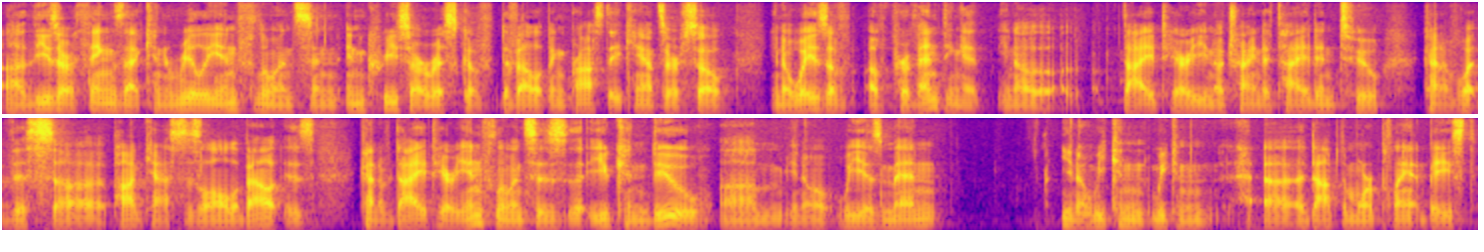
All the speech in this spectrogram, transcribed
Uh, these are things that can really influence and increase our risk of developing prostate cancer. So, you know, ways of, of preventing it, you know, dietary, you know, trying to tie it into kind of what this uh, podcast is all about is kind of dietary influences that you can do. Um, you know, we as men you know we can we can uh, adopt a more plant based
